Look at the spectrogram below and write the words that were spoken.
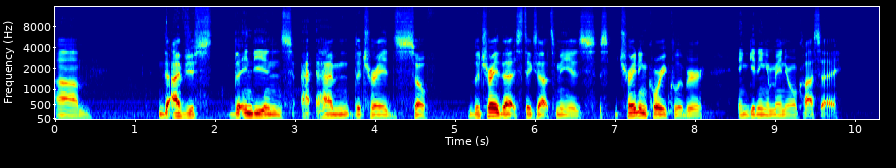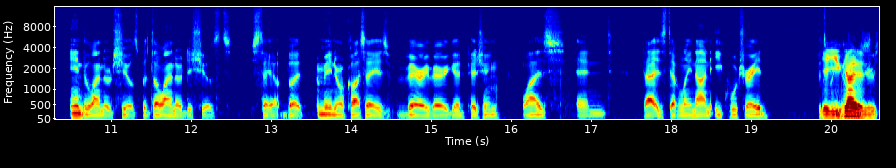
Um, I've just the Indians ha- having the trades. So the trade that sticks out to me is trading Corey Kluber and getting Emmanuel Clase and Delino Shields, but Delino DeShields stay up. But Emmanuel Clase is very, very good pitching wise, and that is definitely not an equal trade. Yeah, you guys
